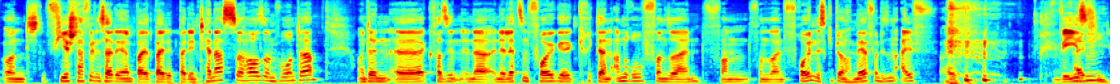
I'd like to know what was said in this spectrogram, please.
Und vier Staffeln ist er dann bei, bei, bei den Tenners zu Hause und wohnt da. Und dann äh, quasi in der, in der letzten Folge kriegt er einen Anruf von seinen, von, von seinen Freunden. Es gibt auch noch mehr von diesen Alf, Alf-Wesen. Alfie.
